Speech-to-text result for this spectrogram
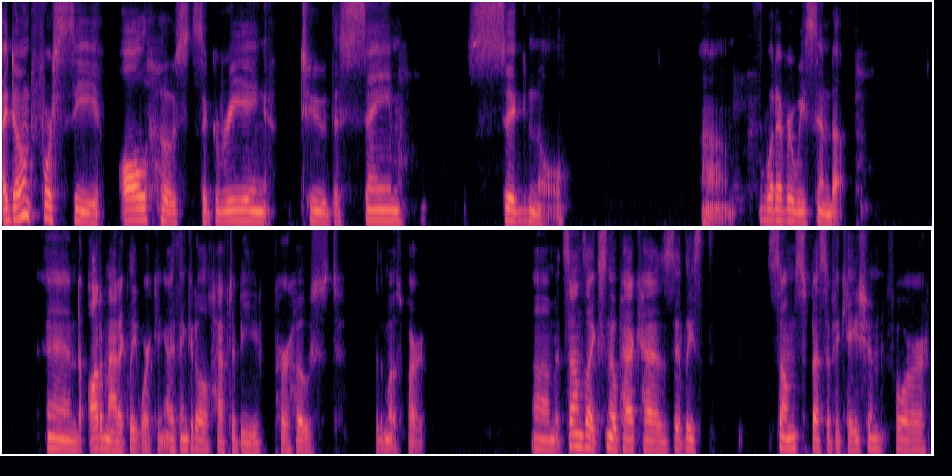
I don't foresee all hosts agreeing to the same signal, um, whatever we send up and automatically working. I think it'll have to be per host for the most part. Um, it sounds like Snowpack has at least some specification for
